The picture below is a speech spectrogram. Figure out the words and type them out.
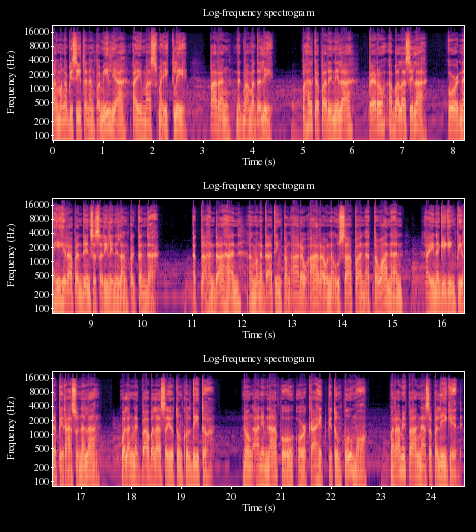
Ang mga bisita ng pamilya ay mas maikli, parang nagmamadali. Mahal ka pa rin nila pero abala sila or nahihirapan din sa sarili nilang pagtanda. At dahan-dahan ang mga dating pang-araw-araw na usapan at tawanan ay nagiging pira-piraso na lang. Walang nagbabala sa iyo tungkol dito. Noong anim na po or kahit pitumpu mo, marami pa ang nasa paligid.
